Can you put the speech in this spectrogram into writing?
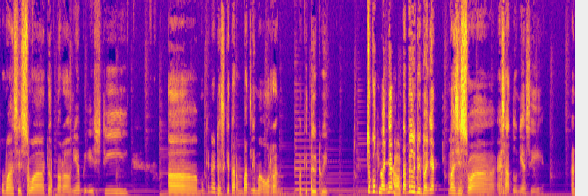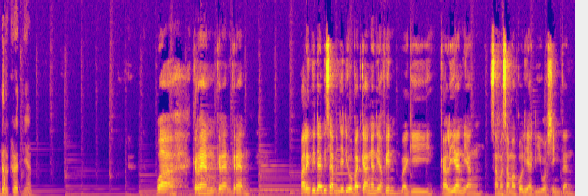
mahasiswa doktoralnya PhD uh, mungkin ada sekitar 4-5 orang begitu Dwi cukup banyak Oke. tapi lebih banyak mahasiswa S1-nya sih undergrad-nya Wah, keren, keren, keren. Paling tidak bisa menjadi obat kangen ya, Vin, bagi kalian yang sama-sama kuliah di Washington.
